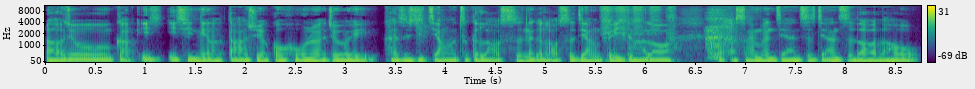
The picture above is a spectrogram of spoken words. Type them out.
然后就刚一一起念了大学过后呢，就会开始去讲了这个老师那个老师这样对他咯 呃，assignment 这样子这样子咯，然后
